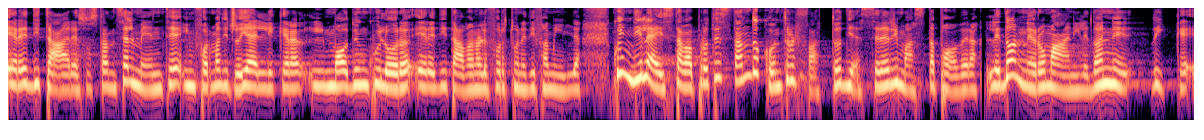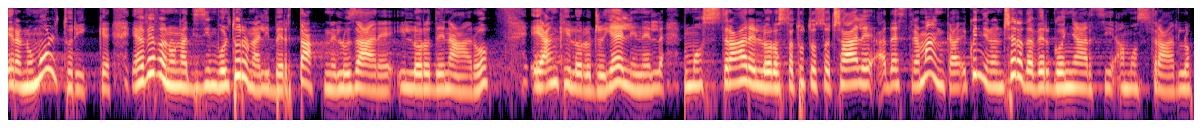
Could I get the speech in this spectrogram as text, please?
ereditare sostanzialmente in forma di gioielli, che era il modo in cui loro ereditavano le fortune di famiglia. Quindi lei stava protestando contro il fatto di essere rimasta povera. Le donne romani, le donne ricche, erano molto ricche e avevano una disinvoltura, una libertà nell'usare il loro denaro e anche i loro gioielli, nel mostrare il loro statuto sociale a destra e a manca e quindi non c'era da vergognarsi a mostrarlo.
